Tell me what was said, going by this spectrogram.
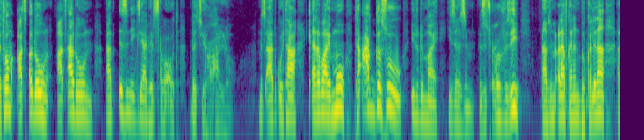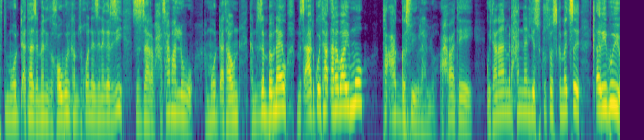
እቶም ዓጸዶውን ዓጻዶውን ኣብ እዝኒ እግዚኣብሔር ጸባኦት በጺሑ ኣሎ ምጽኣት ጐይታ ቀረባ እዩ እሞ ተዓገሱ ኢሉ ድማ ይዘዝም። እዚ ጽሑፍ እዚ ኣብዚ ምዕራፍ ከነንብብ ከለና ኣብቲ መወዳእታ ዘመን ክኸውን ከም ዝኾነ እዚ ነገር እዚ ዝዛረብ ሓሳብ ኣለዎ ኣብ መወዳእታ እውን ከምዚ ዘንበብናዮ ምጽኣት ጎይታ ቀረባ እዩ እሞ ተዓገሱ ይብል ኣሎ ኣሕዋተ ጎይታናን መድሓንናን ኢየሱስ ክርስቶስ ክመጽእ ቀሪቡ እዩ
